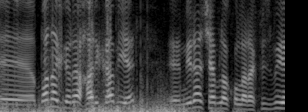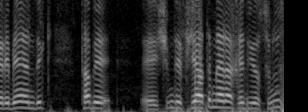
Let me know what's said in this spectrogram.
E, bana göre harika bir yer. E, Miraç Emlak olarak biz bu yeri beğendik. Tabi şimdi fiyatı merak ediyorsunuz.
